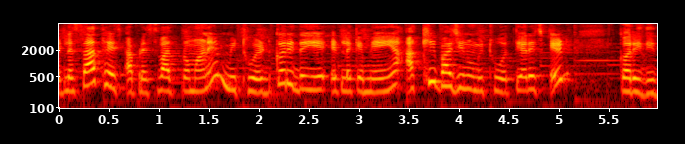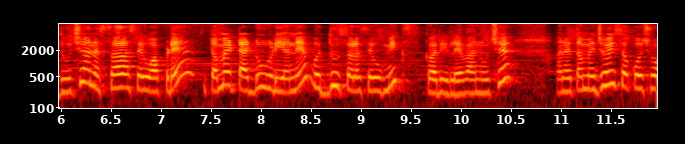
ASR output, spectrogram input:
એટલે સાથે જ આપણે સ્વાદ પ્રમાણે પ્રમાણે મીઠું એડ કરી દઈએ. એટલે કે મેં અહીંયા આખી ભાજીનું મીઠું અત્યારે જ એડ કરી દીધું છે. અને સરસ એવું આપણે ટમેટા, ડુંગળી અને બધું સરસ એવું મિક્સ કરી લેવાનું છે. અને તમે જોઈ શકો છો,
